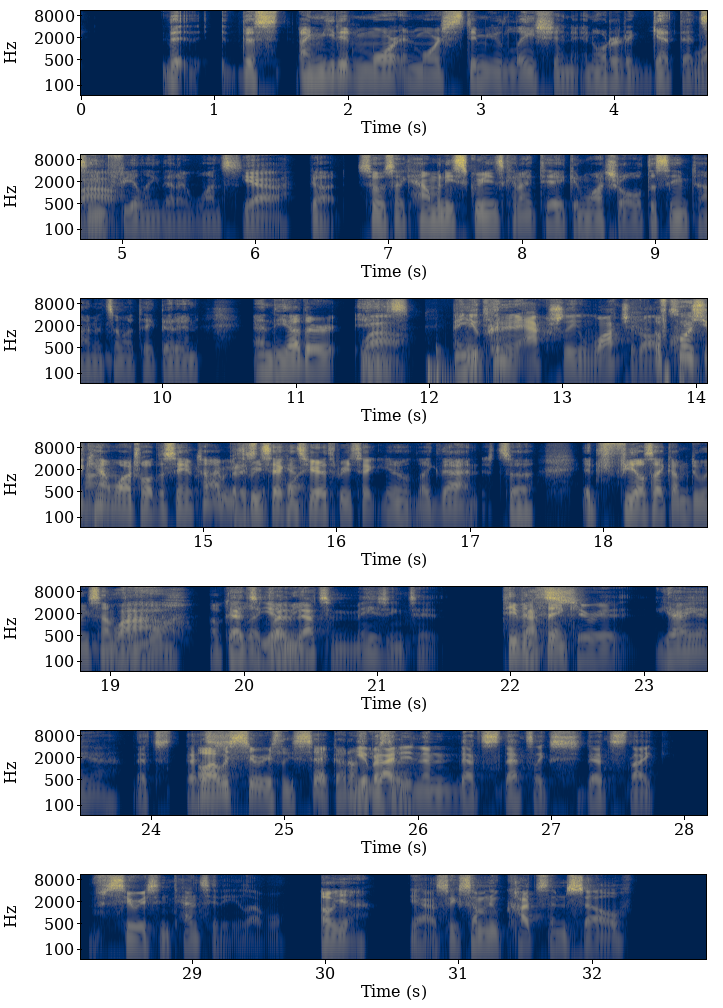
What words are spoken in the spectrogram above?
the this I needed more and more stimulation in order to get that Wow. same feeling that I once Yeah. got. So it's like how many screens can I take and watch it all at the same time and somehow take that in? And the other is Wow. the And you couldn't actually watch it all. Of course you can't watch all at the same time. But three seconds point. here, three seconds, you know, like that. It's a it feels like I'm doing something Wow. more. Okay. That's like yeah. me that's amazing to to even that's think. Serious. Yeah, yeah, yeah. That's that's. oh, I was seriously sick. I don't Yeah, but I didn't. That's that's like that's like serious intensity level. Oh yeah. Yeah, it's like someone who cuts themselves,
